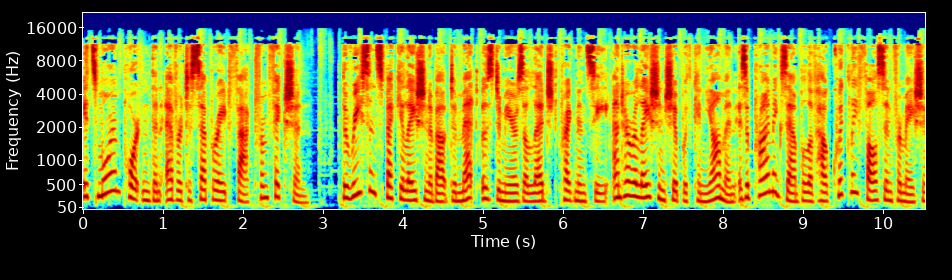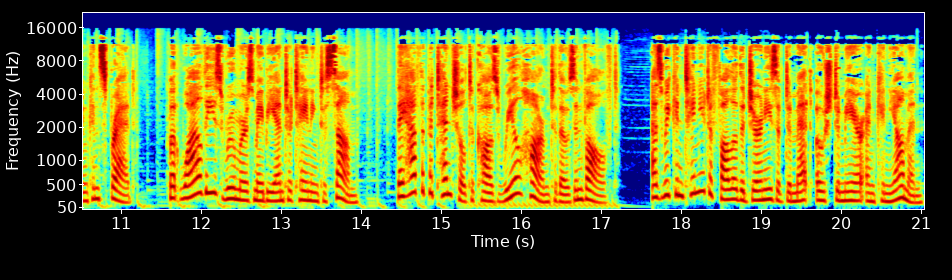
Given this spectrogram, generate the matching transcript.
it's more important than ever to separate fact from fiction. The recent speculation about Demet Özdemir's alleged pregnancy and her relationship with Can is a prime example of how quickly false information can spread. But while these rumors may be entertaining to some, they have the potential to cause real harm to those involved. As we continue to follow the journeys of Demet Özdemir and Can Yaman,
